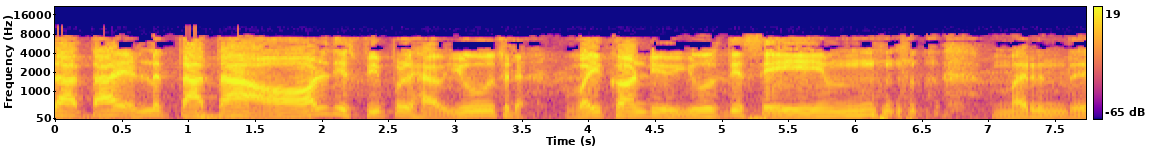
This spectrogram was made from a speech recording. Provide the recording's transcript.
தாத்தா எள்ளு தாத்தா all these people have used why can't you use the same மருந்து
